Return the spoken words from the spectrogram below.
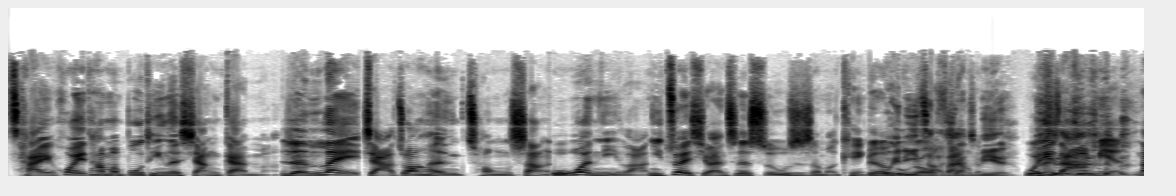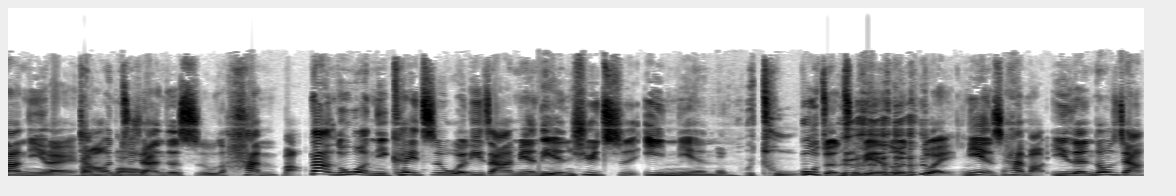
才会他们不停的相干嘛。人类假装很崇尚。我问你啦，你最喜欢吃的食物是什么？King，比如卤肉饭、面、维力炸酱面。那你嘞？然后你最喜欢的食物是汉堡。那如果你可以吃维力炸酱面连续吃一年，我会吐。不准吃别人说，对你也是汉堡。蚁人都是这样。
